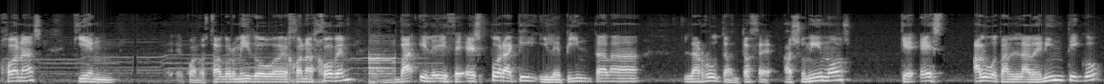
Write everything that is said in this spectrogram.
Jonas, quien, eh, cuando está dormido Jonas joven, va y le dice, es por aquí, y le pinta la, la ruta. Entonces, asumimos que es algo tan laberíntico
